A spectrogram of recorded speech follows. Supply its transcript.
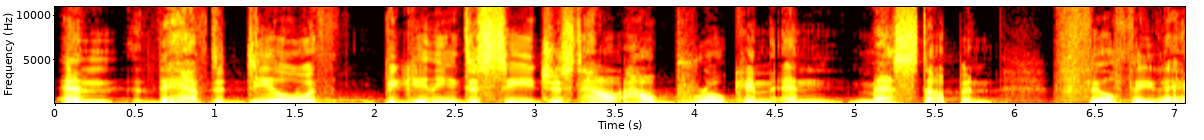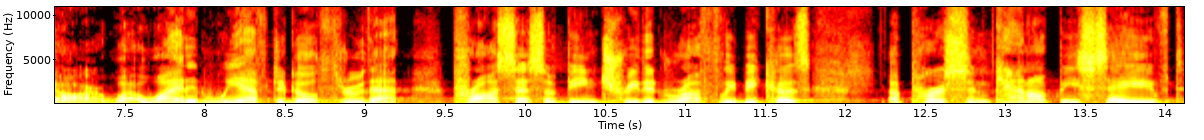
And they have to deal with beginning to see just how, how broken and messed up and filthy they are. Why, why did we have to go through that process of being treated roughly? Because a person cannot be saved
